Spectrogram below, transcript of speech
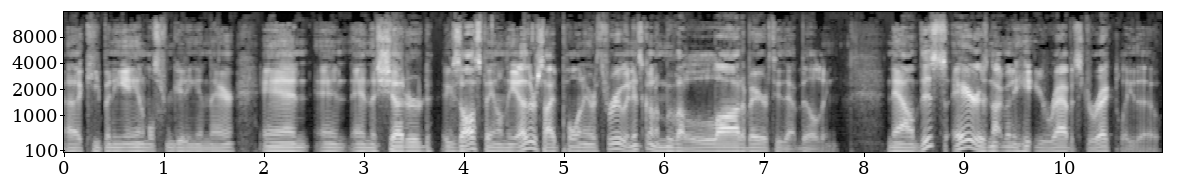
uh, keep any animals from getting in there, and and and the shuttered exhaust fan on the other side pulling air through, and it's going to move a lot of air through that building. Now, this air is not going to hit your rabbits directly, though.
